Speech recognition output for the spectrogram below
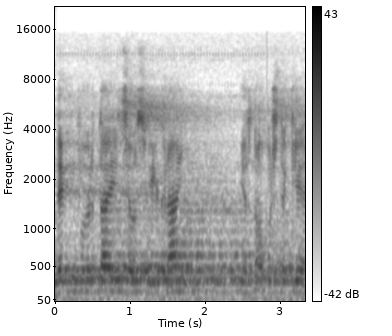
де він повертається у свій край, і знову ж таки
